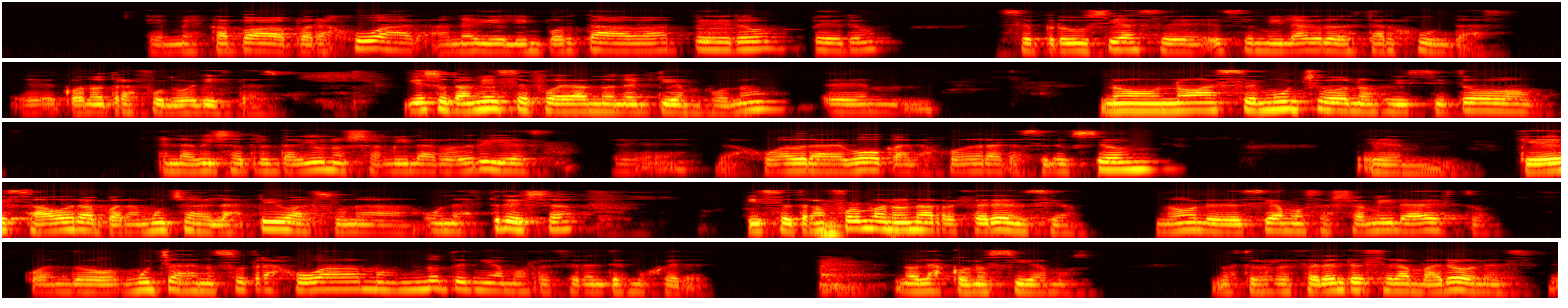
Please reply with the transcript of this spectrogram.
Eh, me escapaba para jugar, a nadie le importaba, pero, pero se producía ese, ese milagro de estar juntas eh, con otras futbolistas. Y eso también se fue dando en el tiempo, ¿no? Em, no, no hace mucho nos visitó en la Villa 31 Yamila Rodríguez, la jugadora de Boca, la jugadora de la selección, eh, que es ahora para muchas de las pibas una, una estrella y se transforma en una referencia, ¿no? Le decíamos a Yamila esto, cuando muchas de nosotras jugábamos no teníamos referentes mujeres, no las conocíamos. Nuestros referentes eran varones,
